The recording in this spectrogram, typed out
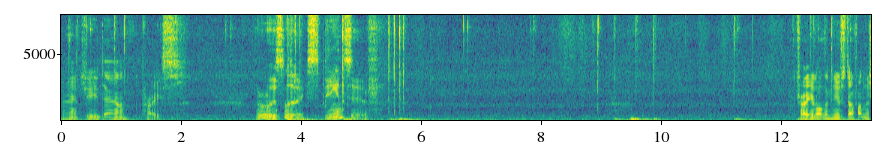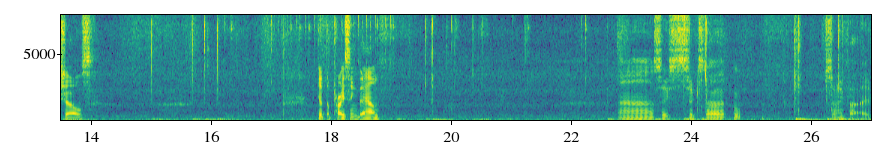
Alright, G down, price. Ooh, this is expensive. Try to get all the new stuff on the shelves. Get the pricing down. Uh, say six dot. 75.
